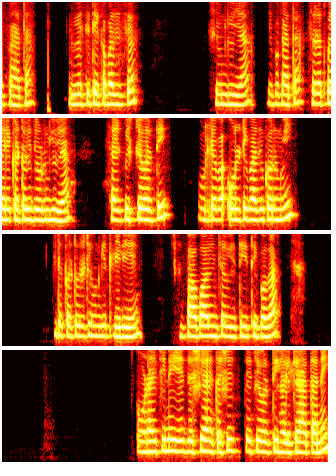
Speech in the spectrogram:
हे पहा आता. व्यवस्थित एका बाजूचं शिवून घेऊया. हे बघा आता. सर्वात पहिले कटोरी जोडून घेऊया. साईड पीसच्या वरती उलट्या बा उलटी बाजू करून मी इथे कटोरी ठेवून घेतलेली आहे. पाव पाव इंचावरती इथे बघा. ओढायची नाही आहे जशी आहे तशीच त्याच्यावरती हलक्या हाताने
